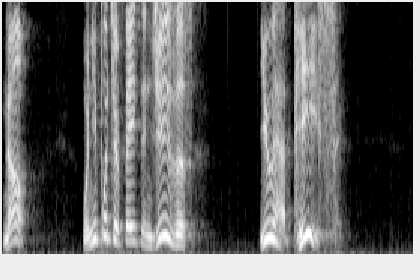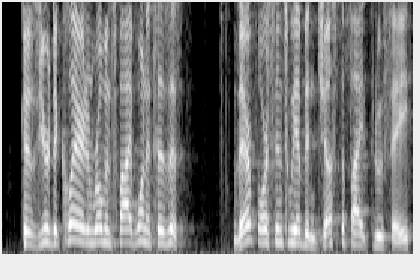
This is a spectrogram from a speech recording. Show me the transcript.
No. When you put your faith in Jesus, you have peace. Because you're declared in Romans 5 1, it says this Therefore, since we have been justified through faith,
